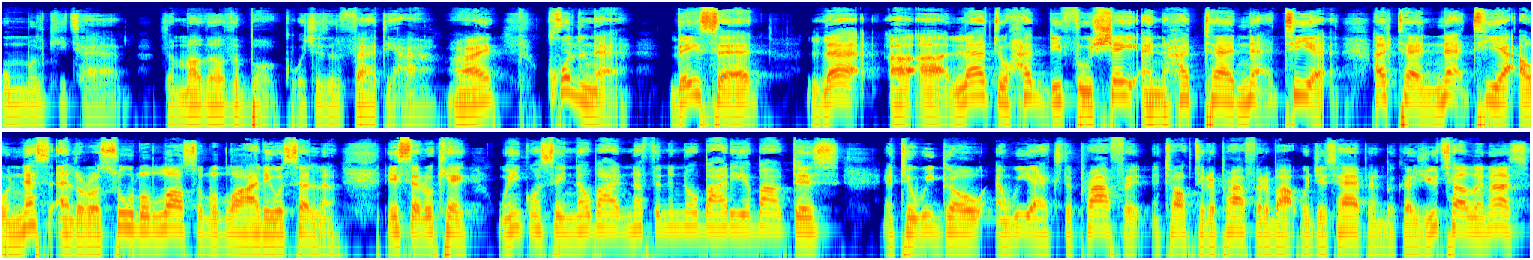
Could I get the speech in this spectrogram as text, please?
Umm al-Kitab the mother of the book, which is Al-Fatiha. All right. قلنا, they said, لا uh, uh, لا تحدثوا شيئا حتى نأتي حتى نأتي أو نسأل رسول الله صلى الله عليه وسلم. They said, okay, we ain't gonna say nobody, nothing to nobody about this until we go and we ask the prophet and talk to the prophet about what just happened. Because you telling us,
